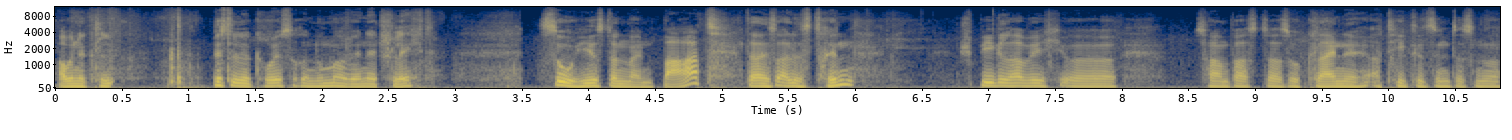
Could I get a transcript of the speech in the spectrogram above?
Aber eine bisschen größere Nummer wäre nicht schlecht. So, hier ist dann mein Bad. Da ist alles drin. Spiegel habe ich, äh, Zahnpasta, so kleine Artikel sind das nur.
